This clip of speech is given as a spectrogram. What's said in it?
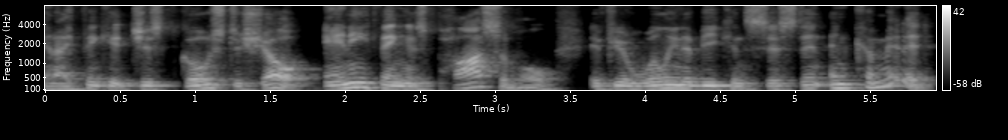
And I think it just goes to show anything is possible if you're willing to be consistent and committed.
